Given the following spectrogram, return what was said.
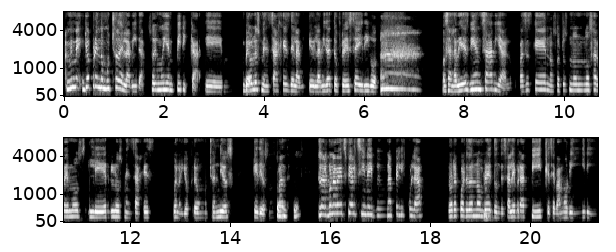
a mí me, yo aprendo mucho de la vida, soy muy empírica, eh, veo los mensajes de la, que la vida te ofrece y digo, ¡Ah! o sea, la vida es bien sabia, lo que pasa es que nosotros no, no sabemos leer los mensajes, bueno, yo creo mucho en Dios, que Dios nos manda. Pues alguna vez fui al cine y vi una película, no recuerdo el nombre, donde sale Brad Pitt que se va a morir y,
